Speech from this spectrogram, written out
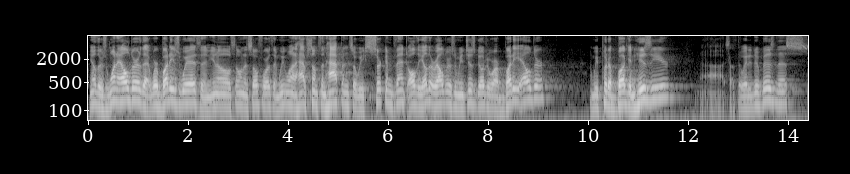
You know, there's one elder that we're buddies with and you know, so on and so forth, and we want to have something happen, so we circumvent all the other elders and we just go to our buddy elder and we put a bug in his ear. Nah, that's not the way to do business.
